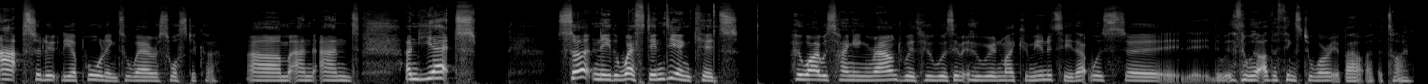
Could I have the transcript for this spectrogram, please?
absolutely appalling to wear a swastika. Um, and, and, and yet, certainly the West Indian kids who I was hanging around with, who was in, who were in my community, that was uh, there were other things to worry about at the time.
